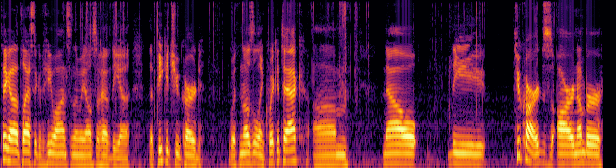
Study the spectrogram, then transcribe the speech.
take it out of the plastic if he wants. And then we also have the uh, the Pikachu card with Nuzzle and Quick Attack. Um, now, the two cards are number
